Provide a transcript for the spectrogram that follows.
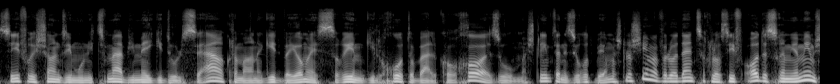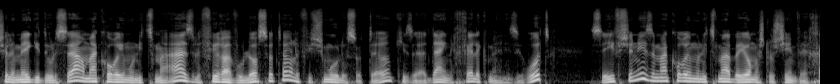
סעיף ראשון זה אם הוא נצמא בימי גידול שיער, כלומר נגיד ביום ה-20 גילחו אותו בעל כורחו, אז הוא משלים את הנזירות ביום ה-30, אבל הוא עדיין צריך להוסיף עוד 20 ימים של ימי גידול שיער. מה קורה אם הוא נצמא אז? לפי רב הוא לא סותר, לפי שמואל הוא סותר, כי זה עדיין חלק מהנזירות. סעיף שני זה מה קורה אם הוא נטמע ביום ה-31,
